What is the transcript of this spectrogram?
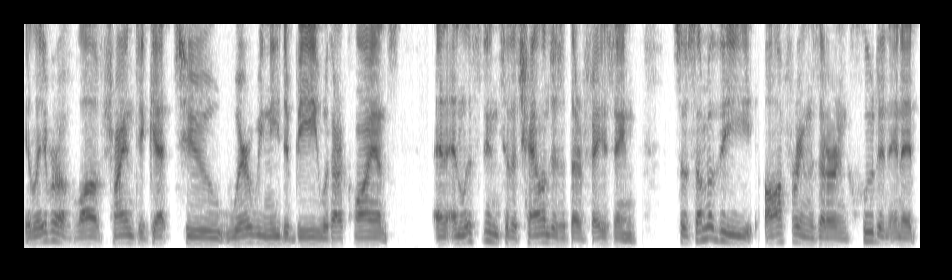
a labor of love trying to get to where we need to be with our clients and, and listening to the challenges that they're facing. So some of the offerings that are included in it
